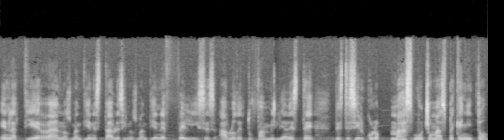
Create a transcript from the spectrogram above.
en la tierra, nos mantiene estables y nos mantiene felices. Hablo de tu familia, de este, de este círculo más, mucho más pequeñito.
